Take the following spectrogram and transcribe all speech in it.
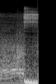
All right.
